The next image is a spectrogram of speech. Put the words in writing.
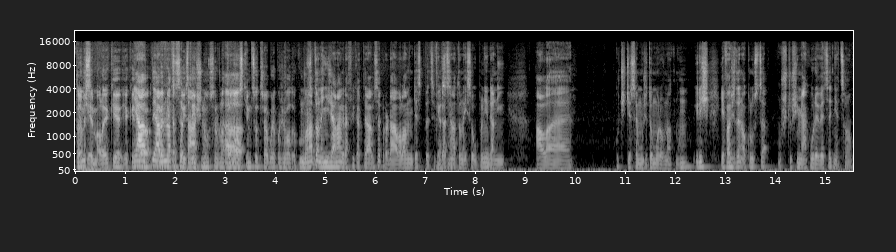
To nemyslím, ale jak je, jak je Já- ta já vím, na co se ptáš, no. srovnatelná Eh, s tím, co třeba bude požadovat Oculus. Ona no. to není žádná grafika, která by se prodávala, ty specifikace Jasně. na to nejsou úplně daný, ale určitě se může tomu rovnat. No. Hm. I když je fakt, že ten Oculus chce už tuším nějakou 900 něco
